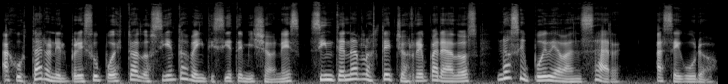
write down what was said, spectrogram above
ajustaron el presupuesto a 227 millones. Sin tener los techos reparados, no se puede avanzar aseguró.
